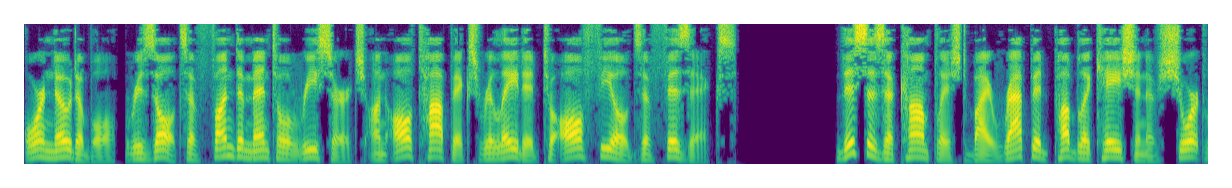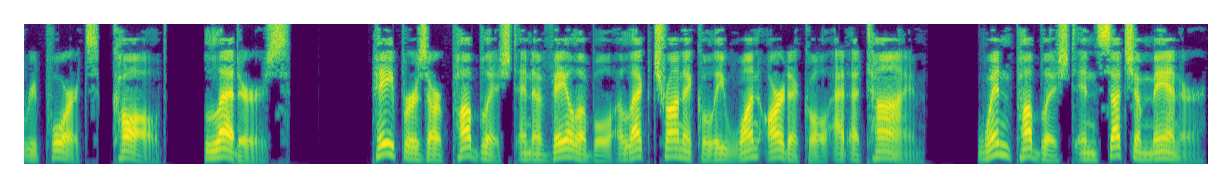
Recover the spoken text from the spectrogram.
or notable, results of fundamental research on all topics related to all fields of physics. This is accomplished by rapid publication of short reports, called letters. Papers are published and available electronically one article at a time. When published in such a manner,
